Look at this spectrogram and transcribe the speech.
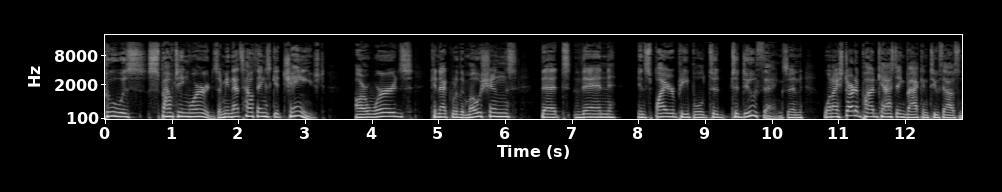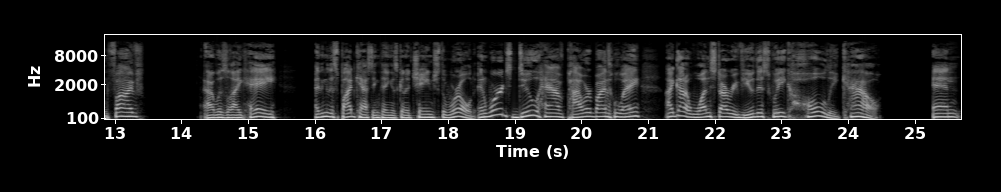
who was spouting words. I mean, that's how things get changed. Our words connect with emotions that then inspire people to to do things. And when I started podcasting back in 2005, I was like, "Hey, I think this podcasting thing is going to change the world." And words do have power by the way. I got a 1-star review this week. Holy cow. And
